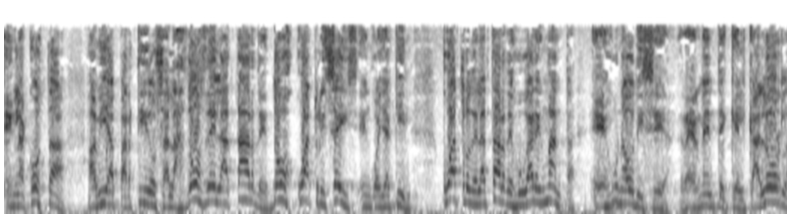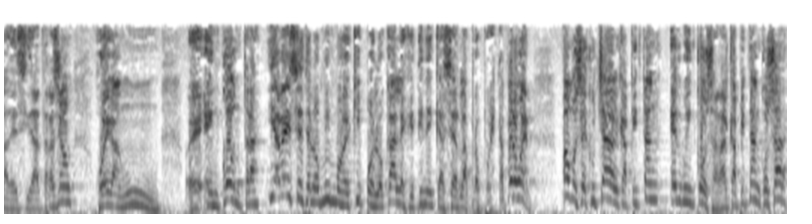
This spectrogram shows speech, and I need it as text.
En la costa había partidos a las 2 de la tarde, 2, 4 y 6 en Guayaquil. 4 de la tarde jugar en Manta es una odisea. Realmente que el calor, la deshidratación juegan un, eh, en contra y a veces de los mismos equipos locales que tienen que hacer la propuesta. Pero bueno, Vamos a escuchar al capitán Edwin Cosar, al capitán Cosar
